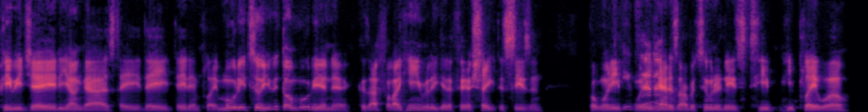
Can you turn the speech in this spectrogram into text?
PBJ, the young guys, they they they didn't play. Moody too. You can throw Moody in there because I feel like he didn't really get a fair shake this season. But when he, he when he had his opportunities, he he played well.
